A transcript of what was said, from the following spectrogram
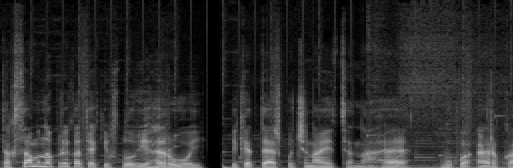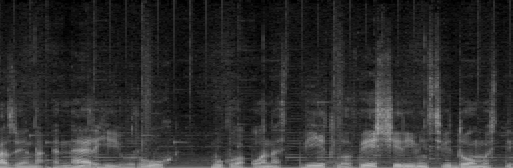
Так само, наприклад, як і в слові герой, яке теж починається на Г, буква Р вказує на енергію, рух, буква О на світло, вищий рівень свідомості,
